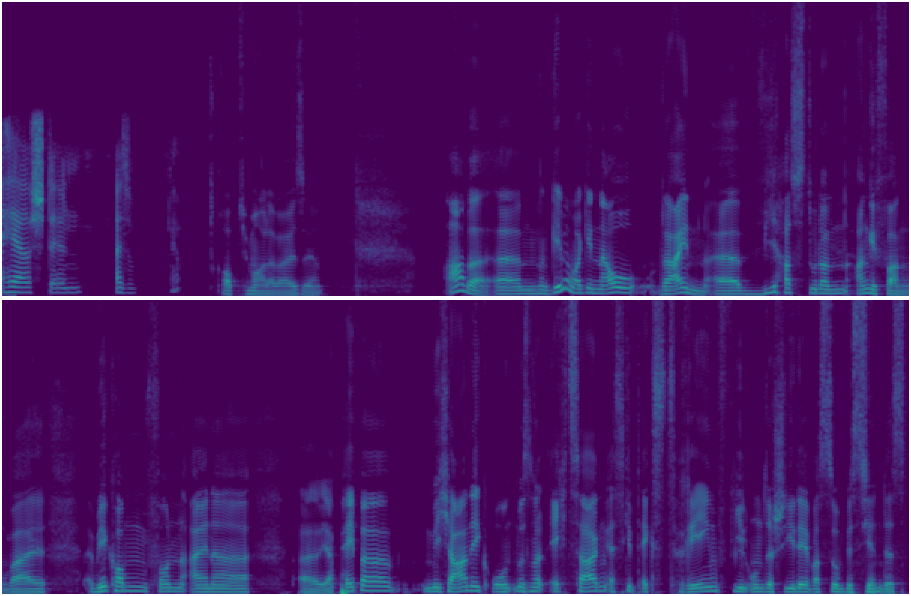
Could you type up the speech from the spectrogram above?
herstellen. Also ja. Optimalerweise, ja. Aber ähm, dann gehen wir mal genau rein. Äh, wie hast du dann angefangen? Weil wir kommen von einer äh, ja, Paper-Mechanik und müssen halt echt sagen, es gibt extrem viel Unterschiede, was so ein bisschen das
